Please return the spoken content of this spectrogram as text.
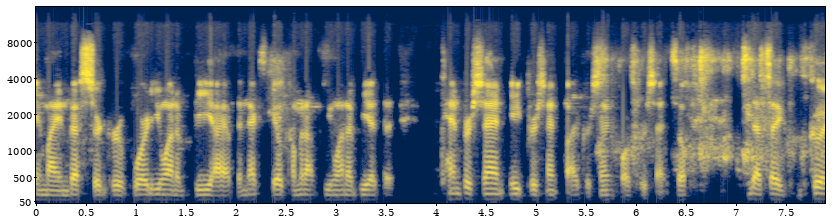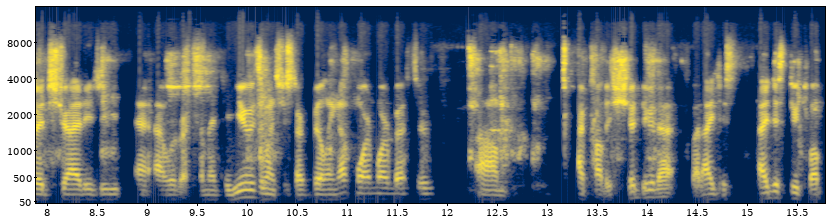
in my investor group? Where do you want to be? I have the next deal coming up. Do you want to be at the 10%, 8%, 5%, 4%. So that's a good strategy I would recommend to use. And once you start building up more and more investors, um, I probably should do that, but I just I just do 12%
